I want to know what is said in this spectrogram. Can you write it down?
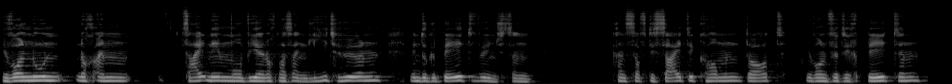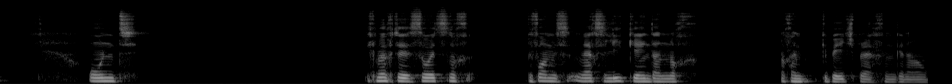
Wir wollen nun noch eine Zeit nehmen, wo wir nochmals ein Lied hören. Wenn du Gebet wünschst, dann kannst du auf die Seite kommen dort. Wir wollen für dich beten. Und ich möchte so jetzt noch, bevor wir ins nächste Lied gehen, dann noch, noch ein Gebet sprechen. Genau.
